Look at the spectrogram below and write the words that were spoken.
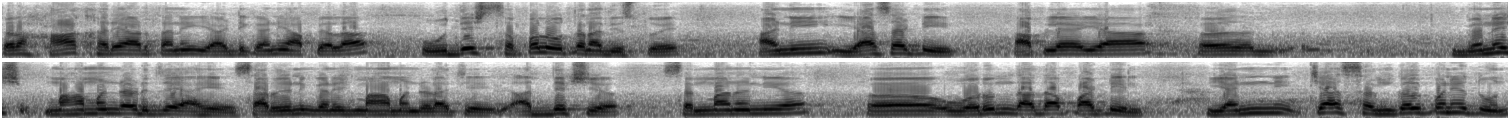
तर हा खऱ्या अर्थाने या ठिकाणी आपल्याला उद्देश सफल होताना दिसतोय. आणि यासाठी आपल्या या गणेश महामंडळ जे आहे सार्वजनिक गणेश महामंडळाचे अध्यक्ष सन्माननीय वरुणदादा पाटील यांनीच्या संकल्पनेतून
